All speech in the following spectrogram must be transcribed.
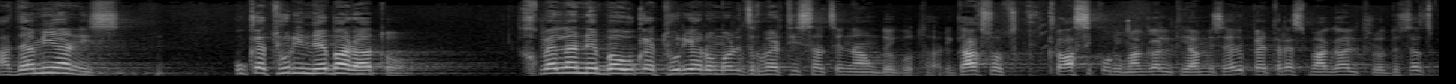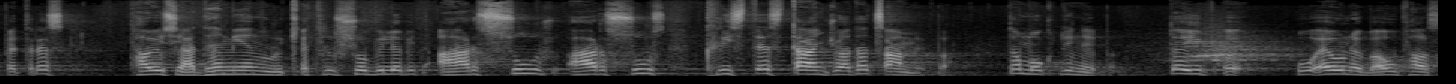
ადამიანის უკეთური ნება რატო? ყველა ნება უკეთურია, რომელიც ღმერთის საწინააღმდეგოთ არის. გახსოვთ კლასიკური მაგალითი ამის არის პეტრეს მაგალითი, ოდესაც პეტრეს თავისი ადამიანური კეთილშობილებით არ სულ არ სულს ქრისტეს ტანჯვა და წამება. და მოკვდინება. და ეუნება უფალს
